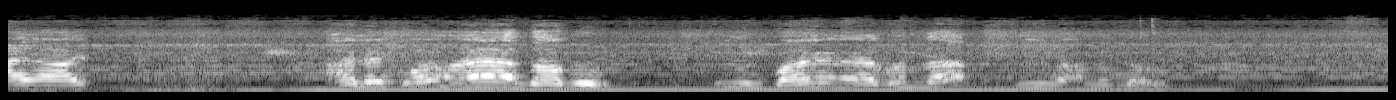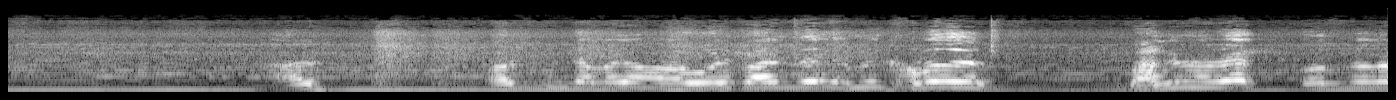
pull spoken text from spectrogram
আয় আয়। আলে ক? হ্যাঁ যাব। বাড়ি এখন যা। আমি যাব। আর চিন্তা করে ওই এমনি খাবার ভাগিনারে কত টাকা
